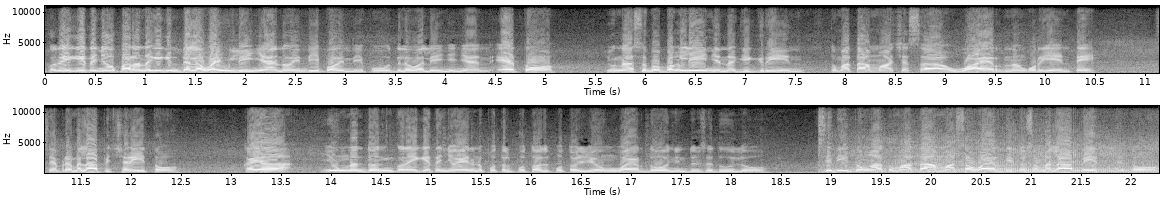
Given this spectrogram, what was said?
Kung nakikita nyo, parang nagiging dalawa yung linya, no? Hindi po, hindi po dalawa linya niyan. Ito, yung nasa babang linya, nag-green, tumatama siya sa wire ng kuryente. Siyempre, malapit siya rito. Kaya, yung nandun, kung nakikita nyo, ayun, ano, putol-putol. Putol yung wire doon, yung dun sa dulo. Kasi dito nga tumatama sa wire dito sa malapit. Ito.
